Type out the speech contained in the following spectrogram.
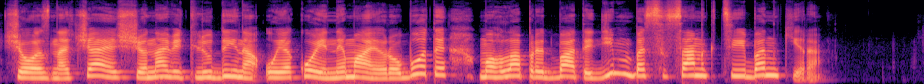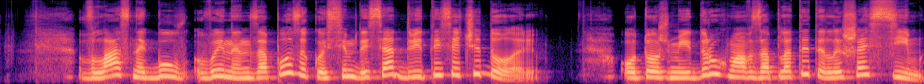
що означає, що навіть людина, у якої немає роботи, могла придбати дім без санкції банкіра. Власник був винен за позику 72 тисячі доларів. Отож мій друг мав заплатити лише 7,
